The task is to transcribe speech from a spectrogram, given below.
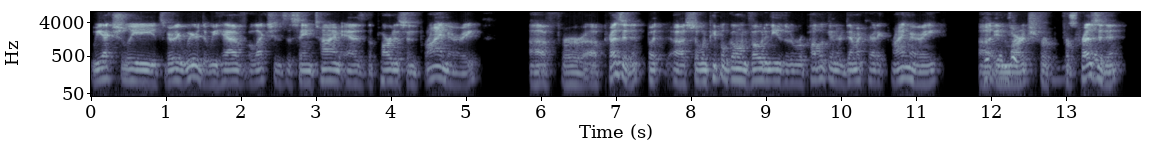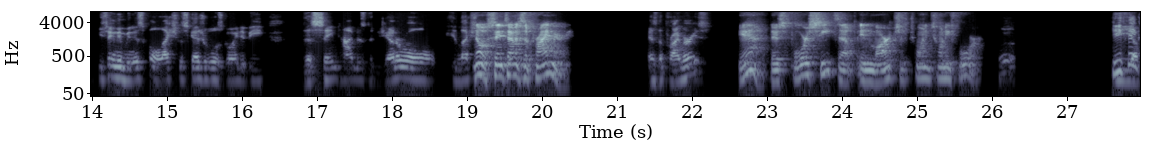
We actually, it's very weird that we have elections the same time as the partisan primary uh, for uh, president. But uh, so when people go and vote in either the Republican or Democratic primary uh, in March for for president. you saying the municipal election schedule is going to be the same time as the general election? No, same time as the primary. as the primaries. Yeah, there's four seats up in March of 2024. Do you Yeah. think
